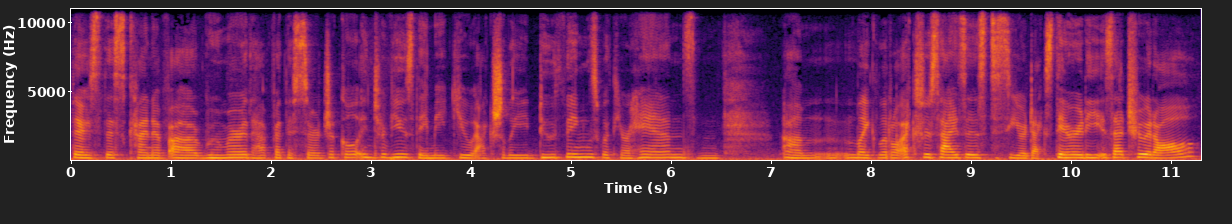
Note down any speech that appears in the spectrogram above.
there's this kind of uh, rumor that for the surgical interviews, they make you actually do things with your hands and um, like little exercises to see your dexterity. Is that true at all?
